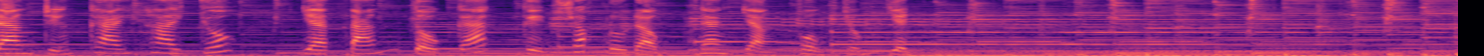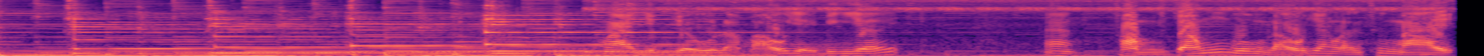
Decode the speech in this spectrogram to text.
đang triển khai hai chốt và 8 tổ cát kiểm soát lưu động ngăn chặn phòng chống dịch. Ngoài nhiệm vụ là bảo vệ biên giới, phòng chống buôn lậu gian lận thương mại,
